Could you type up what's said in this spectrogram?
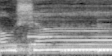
好想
